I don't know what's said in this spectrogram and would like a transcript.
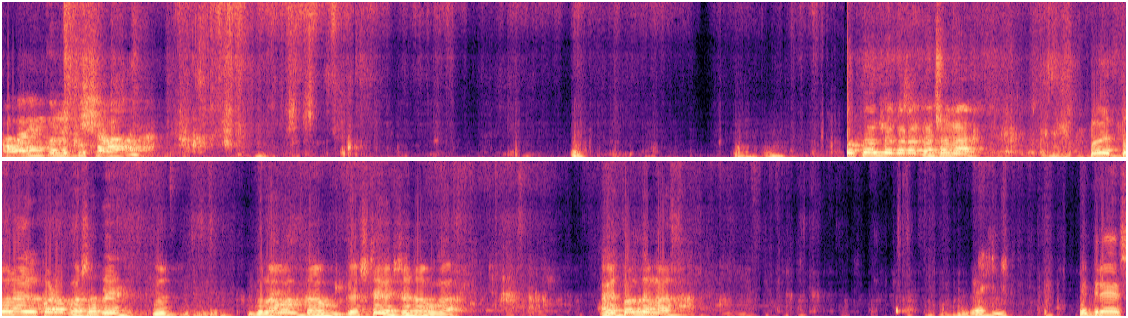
কালারিং করলে দিশা পাবো না। কটা ঘষা মার। ওই তোর আগে কটা ঘষা দে। দুলাবাল তো গেস্টে গেস্টে যাব গা। আগে তোল দে মাছ ইদ্রেস।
